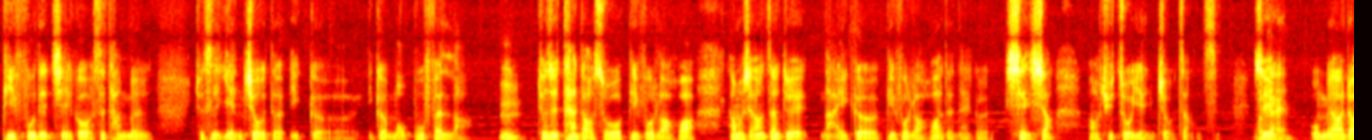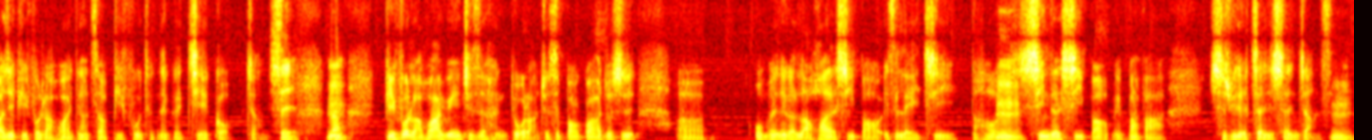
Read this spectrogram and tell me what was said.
皮肤的结构是他们就是研究的一个一个某部分了，嗯，就是探讨说皮肤老化，他们想要针对哪一个皮肤老化的哪个现象，然后去做研究这样子，所以我们要了解皮肤老化，一定要知道皮肤的那个结构这样子。是，那皮肤老化的原因其实很多啦，就是包括就是呃。我们那个老化的细胞一直累积，然后新的细胞没办法持续的增生，这样子。嗯，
